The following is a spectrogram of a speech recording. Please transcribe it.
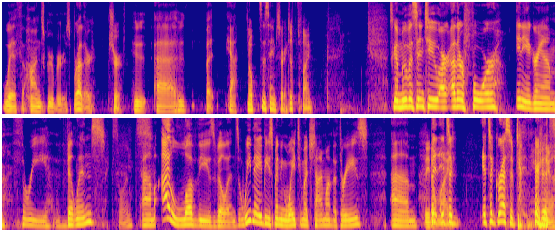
with Hans Gruber's brother. Sure. Who uh who but yeah. Nope. It's the same story. Just fine. It's going to move us into our other four Enneagram 3 villains. Excellent. Um, I love these villains. We may be spending way too much time on the threes. Um, They don't it's a mind. it's aggressive. There it is.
